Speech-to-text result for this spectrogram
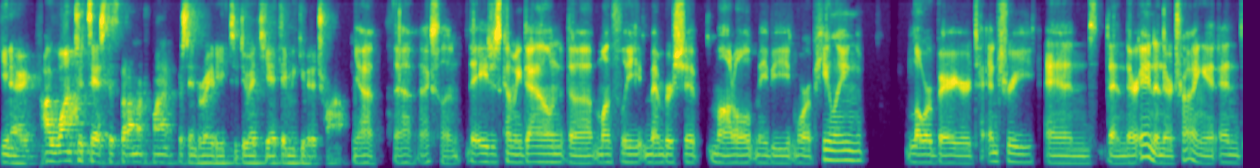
you know i want to test this but i'm not 100% ready to do it yet. Let me give it a trial. Yeah yeah excellent. The age is coming down. The monthly membership model may be more appealing lower barrier to entry and then they're in and they're trying it and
